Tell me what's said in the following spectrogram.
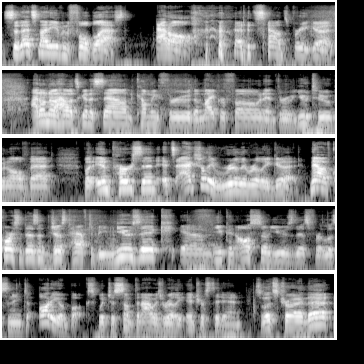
So that's not even full blast at all. and it sounds pretty good. I don't know how it's going to sound coming through the microphone and through YouTube and all that, but in person, it's actually really, really good. Now, of course, it doesn't just have to be music. Um, you can also use this for listening to audiobooks, which is something I was really interested in. So let's try that.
